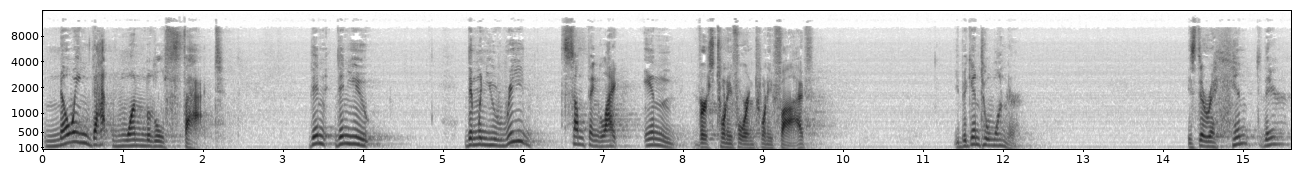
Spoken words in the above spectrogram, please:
knowing that one little fact, then, then you then when you read something like in verse 24 and 25, you begin to wonder is there a hint there?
